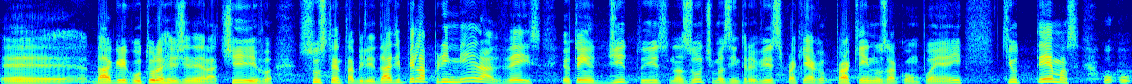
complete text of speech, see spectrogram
é, da agricultura regenerativa, sustentabilidade. Pela primeira vez, eu tenho dito isso nas últimas entrevistas, para quem, quem nos acompanha aí, que o tema, o, o,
